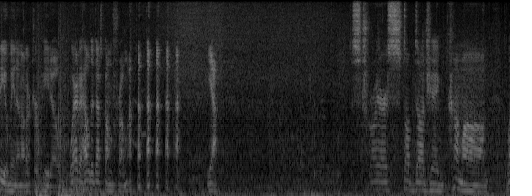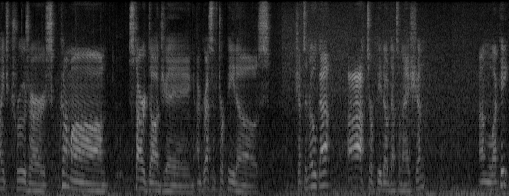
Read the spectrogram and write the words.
Do you mean another torpedo? Where the hell did that come from? yeah. Destroyers, stop dodging. Come on. Light cruisers, come on. Start dodging. Aggressive torpedoes. Chattanooga. Ah, torpedo detonation. Unlucky.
